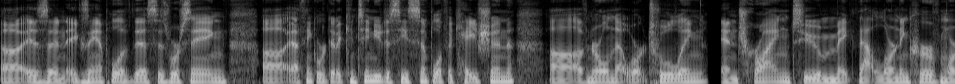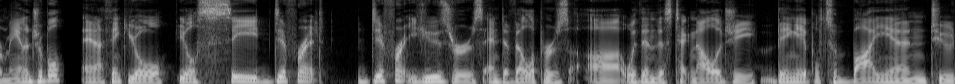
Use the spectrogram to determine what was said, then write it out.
uh, is an example of this. Is we're seeing, uh, I think we're going to continue to see simplification uh, of neural network tooling and trying to make that learning curve more manageable. And I think you'll you'll see different different users and developers uh, within this technology being able to buy in to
